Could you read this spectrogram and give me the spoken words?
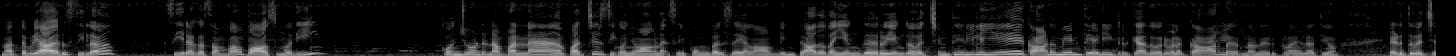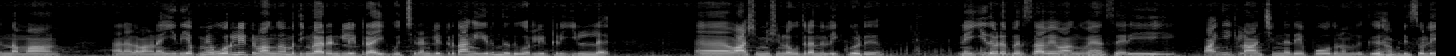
மற்றபடி அரிசியில் சீரக சம்பா பாசுமதி கொஞ்சோண்டு என்ன பண்ணேன் பச்சரிசி கொஞ்சம் வாங்கினேன். சரி பொங்கல் செய்யலாம் அப்படின்ட்டு. அதை தான் எங்கே எங்கே வச்சேன்னு தெரியலையே காணுமேன்னு தேடிட்டு இருக்கேன். அது ஒரு வேளை காரில் இருந்தாலும் இருக்கலாம் எல்லாத்தையும் எடுத்து வச்சுருந்தோமா? அதனால் வாங்கினேன். இது எப்பவுமே ஒரு லிட்டர் வாங்குவேன். பார்த்தீங்களா ரெண்டு லிட்டர் ஆகி போச்சு ரெண்டு லிட்டர் தான் அங்கே இருந்தது. ஒரு லிட்டர் இல்லை. வாஷிங் மிஷினில் ஊற்றுற அந்த லிக்விடு நெய் இதை விட பெருசாகவே வாங்குவேன். சரி வாங்கிக்கலாம். சின்னதே போதும் நம்மளுக்கு. அப்படி சொல்லி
